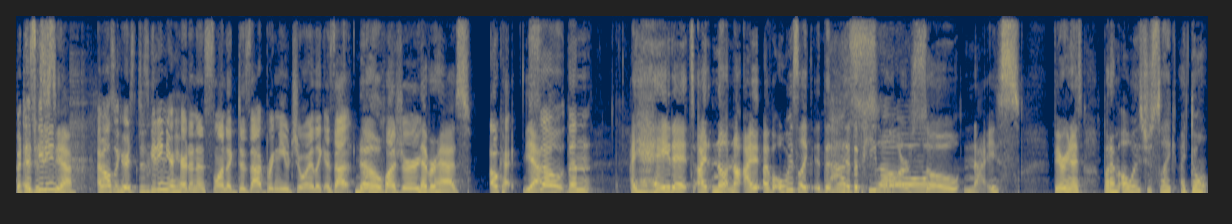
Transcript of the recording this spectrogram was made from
But does just- getting yeah. I'm also curious, does getting your hair done in a salon like does that bring you joy? Like is that No a pleasure? Never has. Okay. Yeah. So then I hate it. I no, no. I, I've always like the, the people are so nice, very nice. But I'm always just like I don't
